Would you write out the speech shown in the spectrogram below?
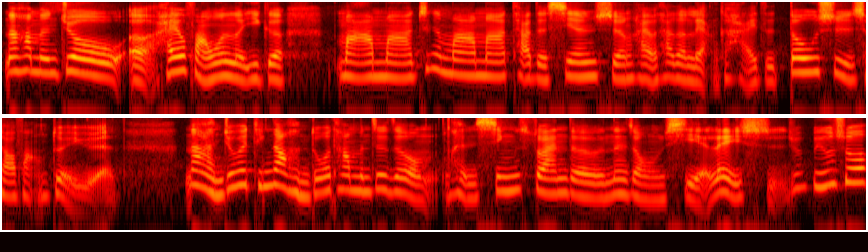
那他们就呃还有访问了一个妈妈，这个妈妈她的先生还有她的两个孩子都是消防队员。那你就会听到很多他们这种很心酸的那种血泪史，就比如说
